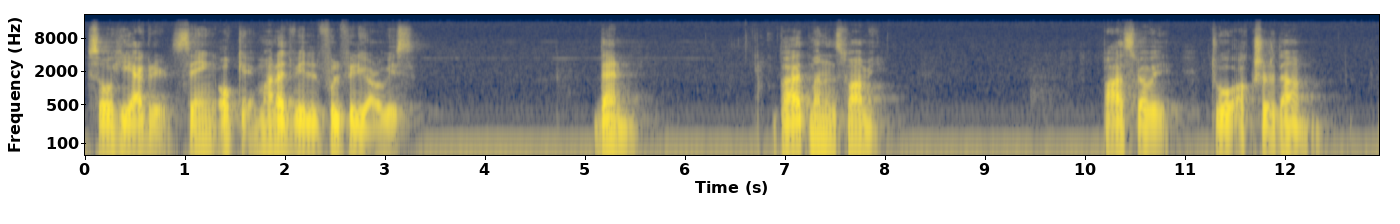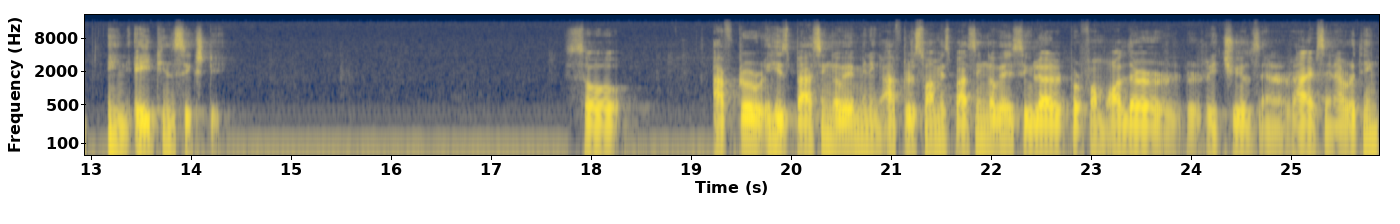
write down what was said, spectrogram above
So he agreed, saying, Okay, Maharaj will fulfill your wish. Then Bharatmanand Swami passed away to Akshardham in 1860. So after his passing away, meaning after Swami's passing away, Sivlal performed all the rituals and rites and everything.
